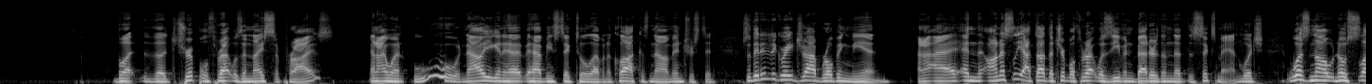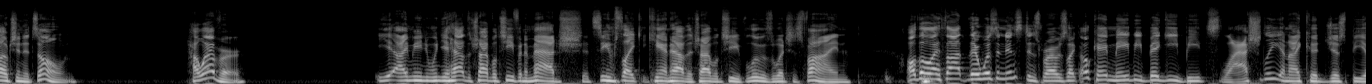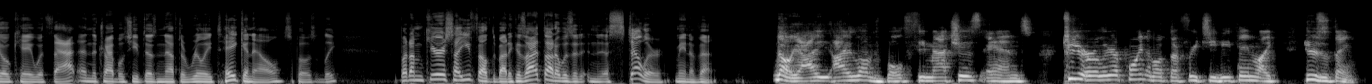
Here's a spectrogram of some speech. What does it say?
but the triple threat was a nice surprise. And I went, ooh, now you're gonna have, have me stick to eleven o'clock because now I'm interested. So they did a great job roping me in. And I and honestly, I thought the triple threat was even better than the, the six man, which was no no slouch in its own. However, yeah, I mean, when you have the tribal chief in a match, it seems like you can't have the tribal chief lose, which is fine. Although I thought there was an instance where I was like, okay, maybe Big E beats Lashley, and I could just be okay with that, and the tribal chief doesn't have to really take an L, supposedly. But I'm curious how you felt about it because I thought it was a, a stellar main event. No, yeah, I, I loved both the matches. And to your earlier point about the free TV thing, like, here's the thing.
